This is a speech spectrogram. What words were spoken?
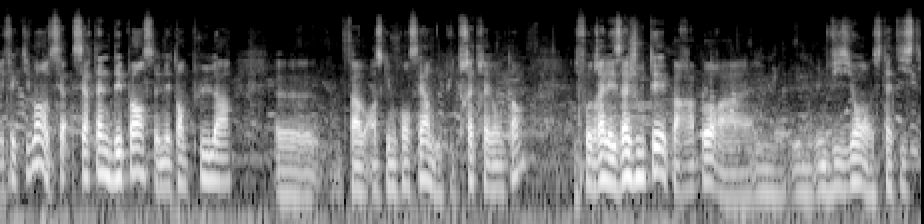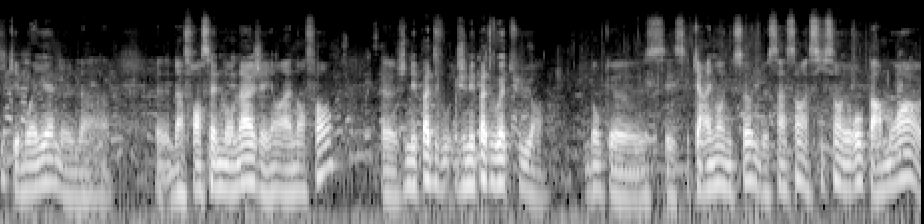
effectivement, certaines dépenses n'étant plus là, euh, en ce qui me concerne depuis très très longtemps, il faudrait les ajouter par rapport à une, vision statistique et moyenne d'un Français de mon âge ayant un enfant. Euh, je n'ai pas, de, voiture. Donc euh, c'est carrément une somme de 500 à 600 euros par mois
